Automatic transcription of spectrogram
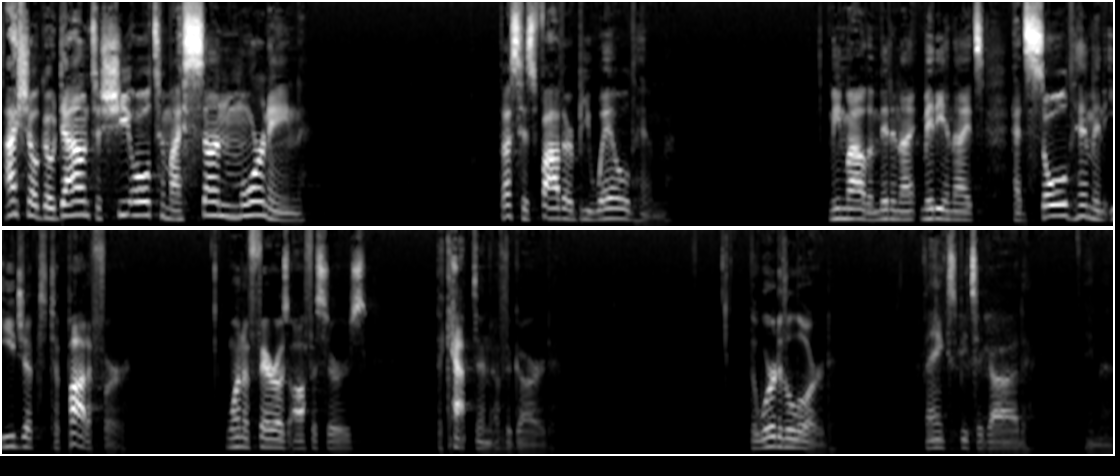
I shall go down to Sheol to my son mourning. Thus his father bewailed him. Meanwhile, the Midianites had sold him in Egypt to Potiphar, one of Pharaoh's officers, the captain of the guard. The word of the Lord. Thanks be to God. Amen.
